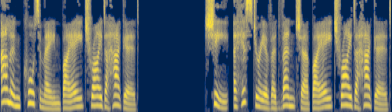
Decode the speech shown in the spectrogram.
Allan Quatermain by H. Rider Haggard She, A History of Adventure by H. Rider Haggard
